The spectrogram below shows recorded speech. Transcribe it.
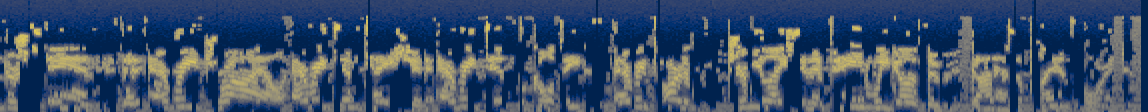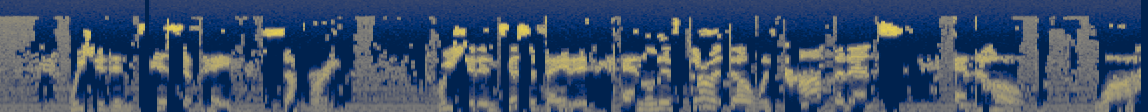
understand that every trial, every temptation, every difficulty, every part of tribulation and pain we go through, God has a plan for it. We should anticipate suffering. We should anticipate it and live through it, though, with confidence and hope. Why?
